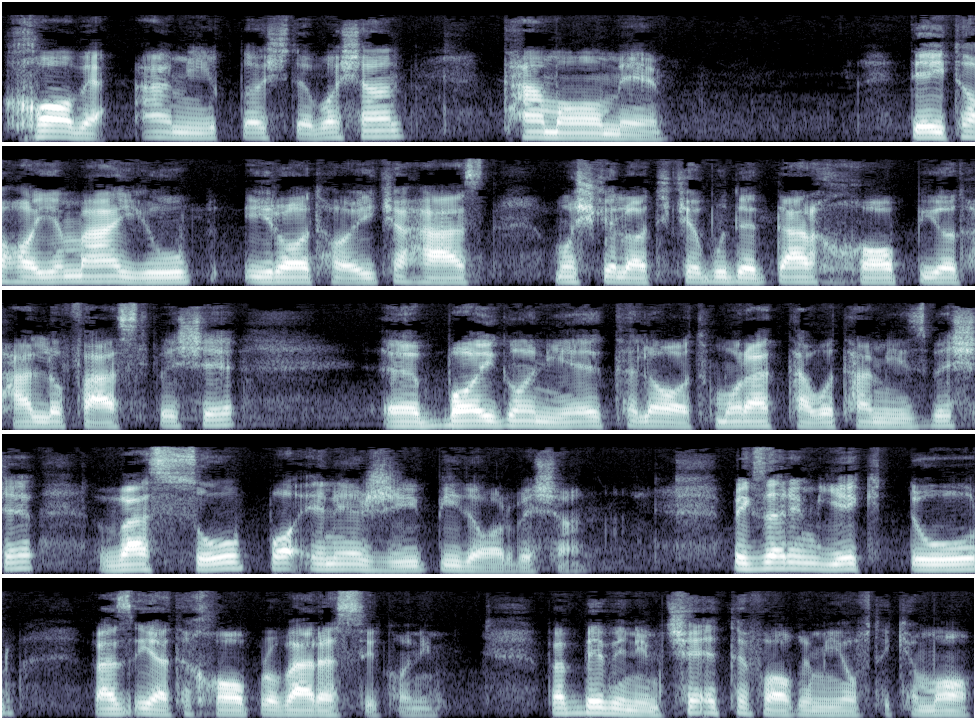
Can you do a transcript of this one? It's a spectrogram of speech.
خواب عمیق داشته باشن. تمام دیتاهای معیوب ایرادهایی که هست مشکلاتی که بوده در خواب بیاد حل و فصل بشه بایگانی اطلاعات مرتب و تمیز بشه و صبح با انرژی بیدار بشن. بگذاریم یک دور وضعیت خواب رو بررسی کنیم و ببینیم چه اتفاقی میفته که ما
